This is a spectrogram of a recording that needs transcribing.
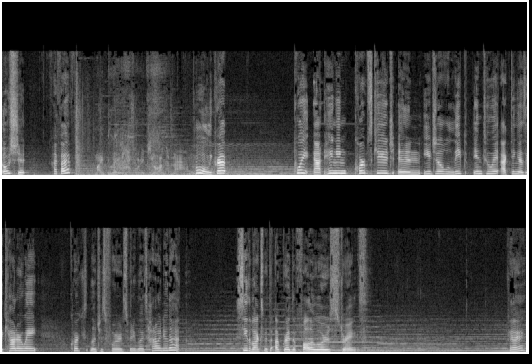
Oh shit. High five? My blades are at your command. Holy crap. Point at hanging corpse cage and Egil will leap into it, acting as a counterweight. Cork launches forward, spinning blades. How do I do that? See the blacksmith to upgrade the follower's strength. Okay.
